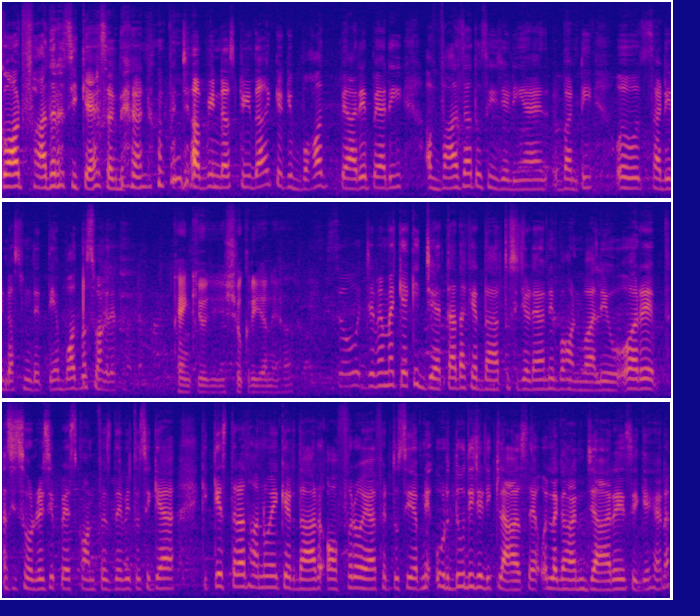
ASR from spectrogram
ਗੋਡ ਫਾਦਰ ਅਸੀਂ ਕਹਿ ਸਕਦੇ ਹਾਂ ਇਹਨਾਂ ਨੂੰ ਪੰਜਾਬੀ ਇੰਡਸਟਰੀ ਦਾ ਕਿਉਂਕਿ ਬਹੁਤ ਪਿਆਰੇ ਪਿਆਰੀ ਆਵਾਜ਼ਾਂ ਤੁਸੀਂ ਜਿਹੜੀਆਂ ਹੈ ਬੰਟੀ ਉਹ ਸਾਡੀ ਇੰਡਸਟਰੀ ਨੂੰ ਦਿੱਤੀਆਂ। ਬਹੁਤ ਬਹੁਤ ਸਵਾਗਤ ਹੈ ਤੁਹਾਡਾ। ਥੈਂਕ ਯੂ ਜੀ ਸ਼ੁਕਰੀਆ ਨੇਹਾ। ਸੋ ਜਿਵੇਂ ਮੈਂ ਕਿਹਾ ਕਿ ਜੈਤਾ ਦਾ ਕਿਰਦਾਰ ਤੁਸੀਂ ਜਿਹੜਾ ਹੈ ਨਿਭਾਉਣ ਵਾਲੇ ਹੋ ਔਰ ਅਸੀਂ ਸੁਣ ਰਹੇ ਸੀ ਪ੍ਰੈਸ ਕਾਨਫਰੰਸ ਦੇ ਵਿੱਚ ਤੁਸੀਂ ਕਿਹਾ ਕਿ ਕਿਸ ਤਰ੍ਹਾਂ ਤੁਹਾਨੂੰ ਇਹ ਕਿਰਦਾਰ ਆਫਰ ਹੋਇਆ ਫਿਰ ਤੁਸੀਂ ਆਪਣੀ ਉਰਦੂ ਦੀ ਜਿਹੜੀ ਕਲਾਸ ਹੈ ਉਹ ਲਗਾਉਣ ਜਾ ਰਹੇ ਸੀਗੇ ਹੈ ਨਾ?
